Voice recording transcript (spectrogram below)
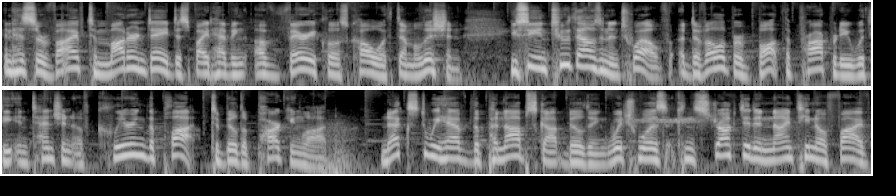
and has survived to modern day despite having a very close call with demolition. You see, in 2012, a developer bought the property with the intention of clearing the plot to build a parking lot. Next, we have the Penobscot Building, which was constructed in 1905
